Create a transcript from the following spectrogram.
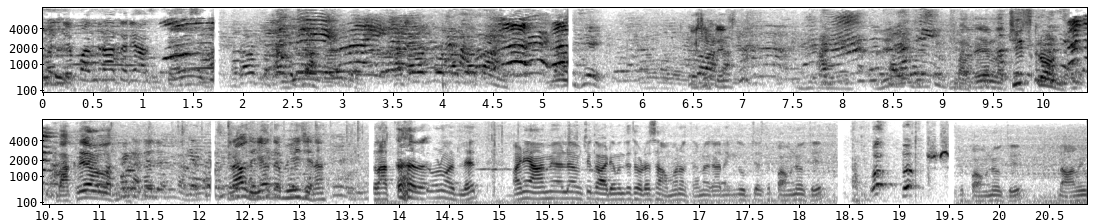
म्हणजे पंधरा तरी असते चीज क्रोन भाकरी आणावं लागते राहू दे आता व्हेज आहे ना. रात्र दोन वाजलेत आणि आम्ही आलो आमच्या गाडीमध्ये थोडं सामान होतं ना कारण की खूप जास्त पाहुणे होते. पाहुणे होते. ना आम्ही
